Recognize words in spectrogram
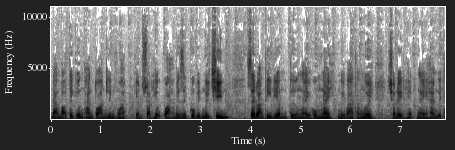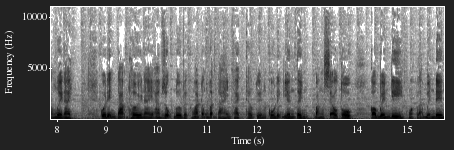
đảm bảo thích ứng an toàn, linh hoạt, kiểm soát hiệu quả với dịch COVID-19 giai đoạn thí điểm từ ngày hôm nay 13 tháng 10 cho đến hết ngày 20 tháng 10 này. Quy định tạm thời này áp dụng đối với các hoạt động vận tải hành khách theo tuyến cố định liên tỉnh bằng xe ô tô có bến đi hoặc là bến đến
